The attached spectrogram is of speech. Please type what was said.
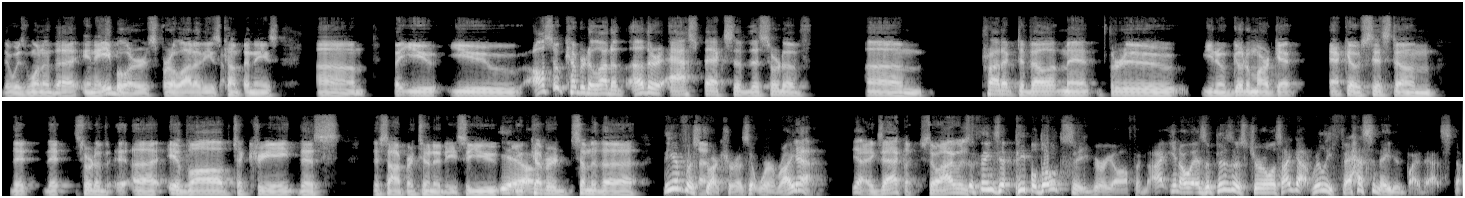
That was one of the enablers for a lot of these companies. Um, but you you also covered a lot of other aspects of the sort of um, product development through you know go to market ecosystem that that sort of uh, evolved to create this this opportunity. So you yeah. you covered some of the the infrastructure, uh, as it were, right? Yeah, yeah, exactly. So I was the things that people don't see very often. I, you know, as a business journalist, I got really fascinated by that stuff.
